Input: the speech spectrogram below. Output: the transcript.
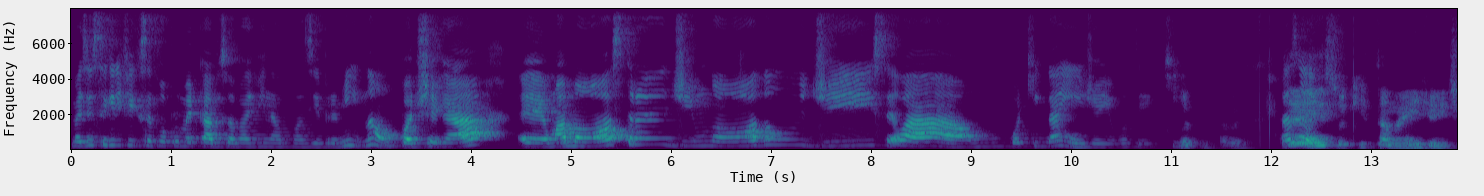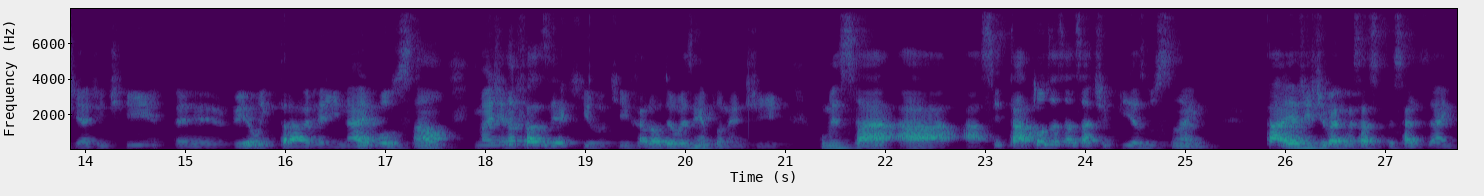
Mas isso significa que se eu for para o mercado só vai vir neoplasia para mim? Não, pode chegar é, uma amostra de um nódulo de, sei lá, um porquinho da Índia. E eu vou ter que fazer. E é isso que também, gente, a gente é, vê o entrave aí na evolução. Imagina fazer aquilo que Carol deu o exemplo, né? De começar a, a citar todas as atipias do sangue. Tá, e a gente vai começar a se especializar em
